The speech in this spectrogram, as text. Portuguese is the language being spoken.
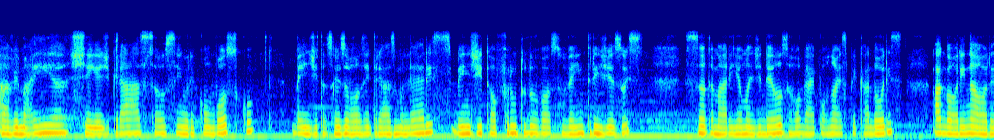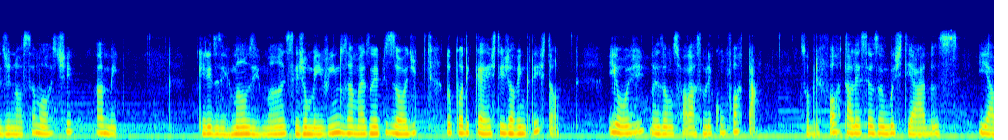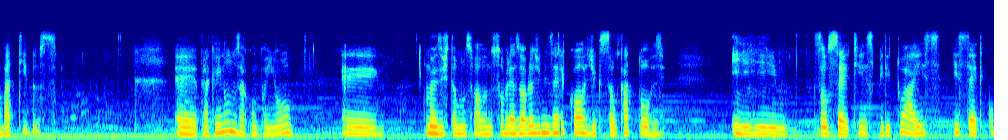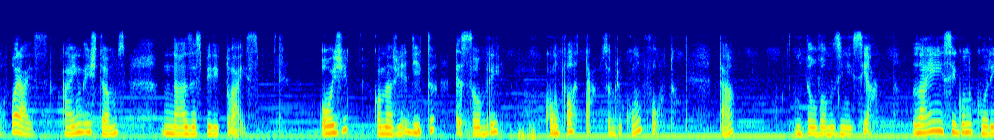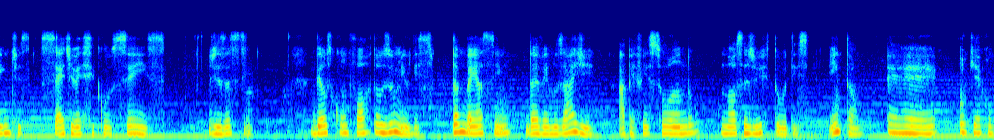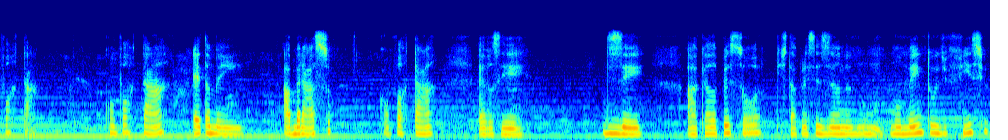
Ave Maria, cheia de graça, o Senhor é convosco. Bendita sois vós entre as mulheres, bendito é o fruto do vosso ventre, Jesus. Santa Maria, Mãe de Deus, rogai por nós, pecadores, agora e na hora de nossa morte. Amém. Queridos irmãos e irmãs, sejam bem-vindos a mais um episódio do podcast Jovem Cristão. E hoje nós vamos falar sobre confortar, sobre fortalecer os angustiados e abatidos. É, Para quem não nos acompanhou, é, nós estamos falando sobre as obras de misericórdia, que são 14. E são sete espirituais e sete corporais. Ainda estamos nas espirituais. Hoje, como eu havia dito, é sobre confortar, sobre o conforto, tá? Então vamos iniciar. Lá em 2 Coríntios 7, versículo 6, diz assim: Deus conforta os humildes. Também assim devemos agir, aperfeiçoando nossas virtudes. Então, é, o que é confortar? Confortar é também abraço, confortar é você dizer àquela pessoa que está precisando num momento difícil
